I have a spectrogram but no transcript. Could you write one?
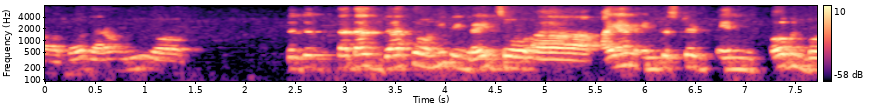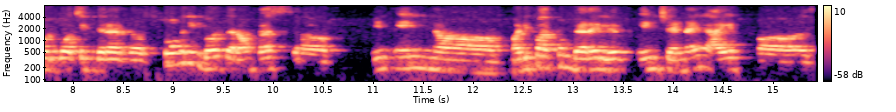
uh, birds around you. Uh, that, that, that, that's, the only thing, right? So uh, I am interested in urban bird watching. There are uh, so many birds around us. Uh, in in uh, where I live in Chennai, I've uh,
